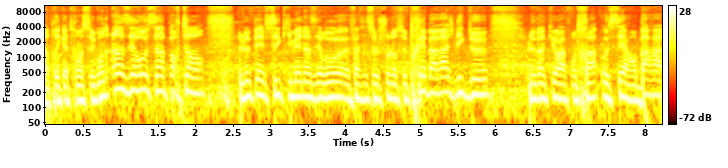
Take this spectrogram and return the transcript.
après 80 secondes. 1-0, c'est important. Le PFC qui mène 1-0 face à Sochaux dans ce pré-barrage Ligue 2. Le vainqueur affrontera Auxerre en barrage.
